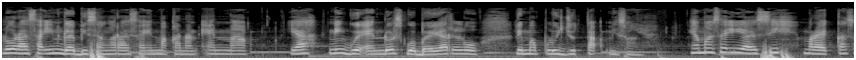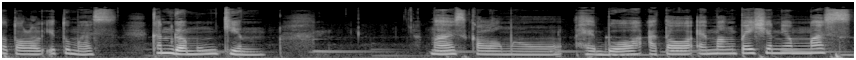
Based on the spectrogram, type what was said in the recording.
lu rasain nggak bisa ngerasain makanan enak ya? Nih gue endorse gue bayar lu 50 juta misalnya. Ya masa iya sih mereka setolol itu mas? Kan gak mungkin. Mas kalau mau heboh atau emang passionnya Mas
